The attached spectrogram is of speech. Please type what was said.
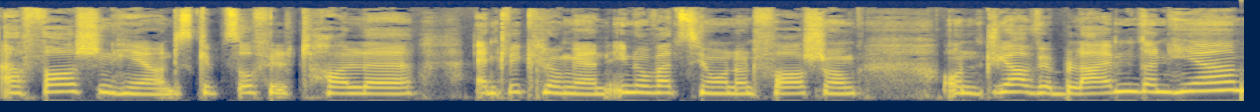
erforschen hier und es gibt so viel tolle Entwicklungen, Innovation und Forschung. Und ja, wir bleiben dann hier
